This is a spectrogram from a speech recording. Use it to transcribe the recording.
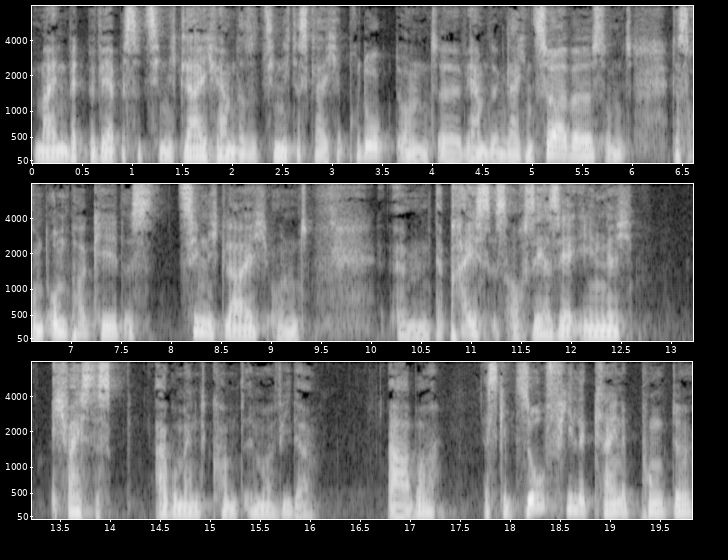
mein Wettbewerb ist so ziemlich gleich, wir haben da so ziemlich das gleiche Produkt und äh, wir haben den gleichen Service und das Rundumpaket ist ziemlich gleich und ähm, der Preis ist auch sehr, sehr ähnlich. Ich weiß, das Argument kommt immer wieder. Aber es gibt so viele kleine Punkte,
